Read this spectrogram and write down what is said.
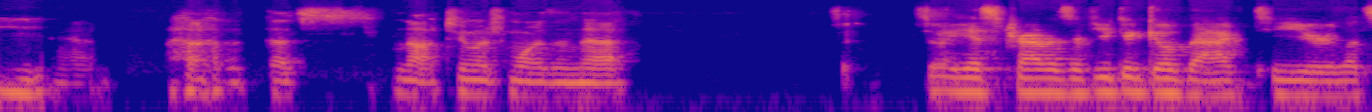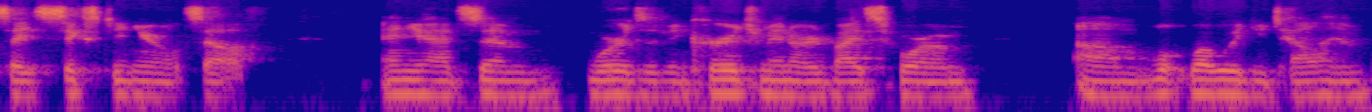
Mm-hmm. And that's not too much more than that. So I guess Travis, if you could go back to your let's say 16 year old self, and you had some words of encouragement or advice for him, um, what, what would you tell him?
